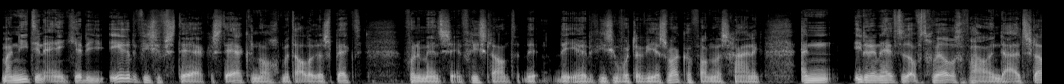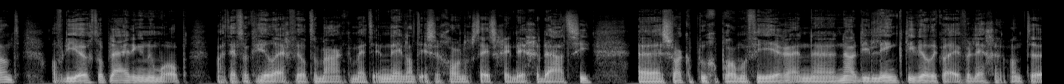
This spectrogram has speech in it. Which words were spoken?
Maar niet in keer die eredivisie versterken. Sterker nog, met alle respect voor de mensen in Friesland... de, de eredivisie wordt er weer zwakker van waarschijnlijk. En iedereen heeft het over het geweldige verhaal in Duitsland... over de jeugdopleidingen, noem maar op. Maar het heeft ook heel erg veel te maken met... in Nederland is er gewoon nog steeds geen degradatie. Uh, zwakke ploegen promoveren. En uh, nou, die link die wilde ik wel even leggen, want... Uh,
